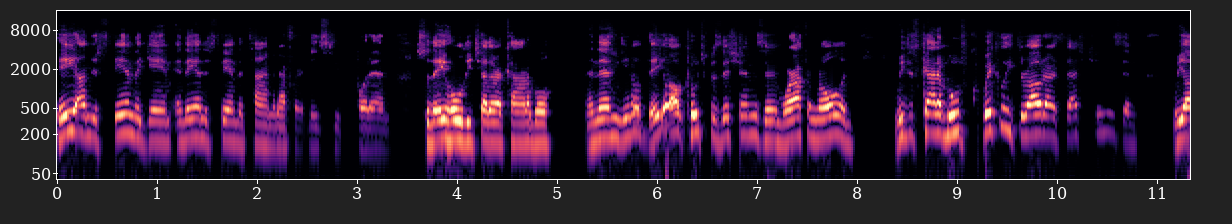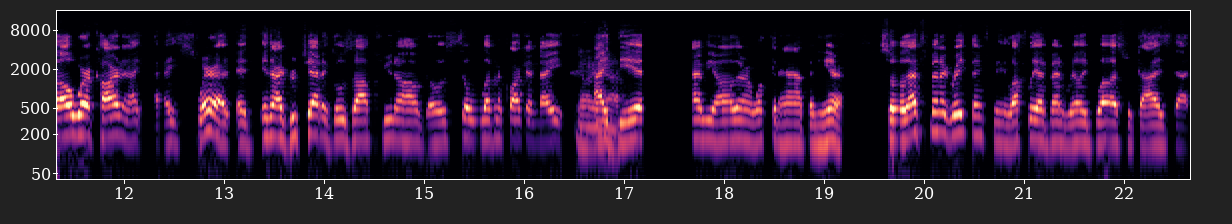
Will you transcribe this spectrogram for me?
they understand the game and they understand the time and effort it needs to be put in. So they hold each other accountable. And then, you know, they all coach positions and rock and roll. And we just kind of move quickly throughout our sessions and we all work hard. And I, I swear, in our group chat, it goes off. You know how it goes. Still 11 o'clock at night, oh, yeah. idea and the other, and what can happen here. So that's been a great thing for me. Luckily, I've been really blessed with guys that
